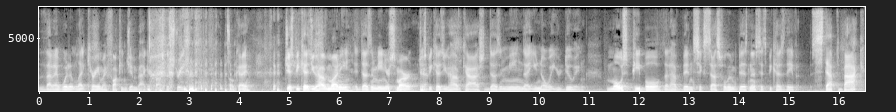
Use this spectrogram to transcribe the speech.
that I wouldn't let carry my fucking gym bag across the street. okay? Just because you have money, it doesn't mean you're smart. Just Yeah. because you have cash doesn't mean that you know what you're doing. Most people that have been successful in business, it's because they've stepped back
